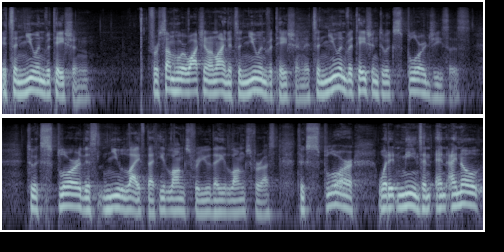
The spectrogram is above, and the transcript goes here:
it's a new invitation. For some who are watching online, it's a new invitation. It's a new invitation to explore Jesus, to explore this new life that He longs for you, that He longs for us, to explore what it means. And, and I know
